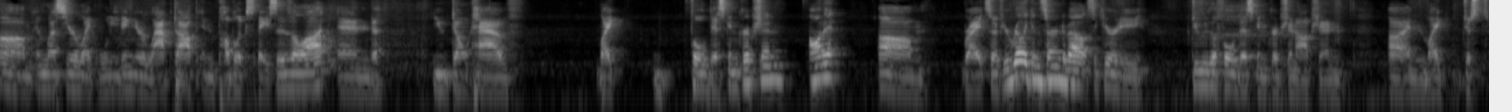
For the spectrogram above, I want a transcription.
um, unless you're like leaving your laptop in public spaces a lot and you don't have like full disk encryption on it. Um, right? So if you're really concerned about security, do the full disk encryption option uh, and like just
